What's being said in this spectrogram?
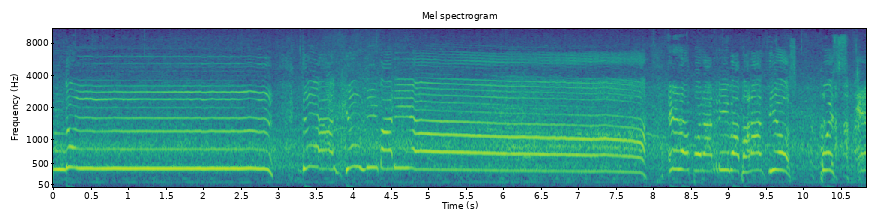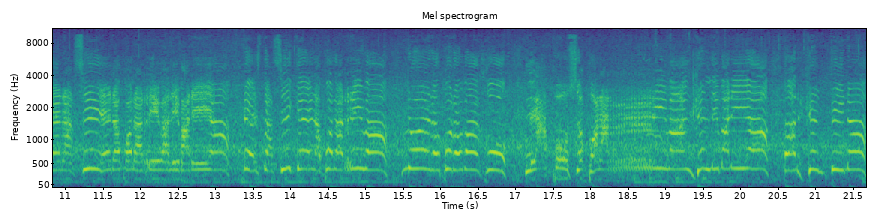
Gol de Ángel Di María. Era por arriba Palacios. Pues era así, era por arriba Di María. Esta sí que era por arriba, no era por abajo. La puso por arriba Ángel Di María. Argentina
